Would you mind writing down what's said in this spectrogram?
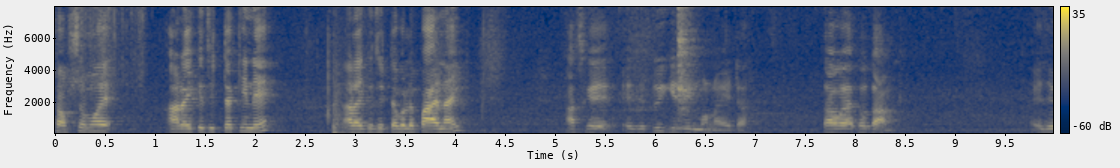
সবসময় আড়াই কেজিরটা কিনে, আড়াই কেজিরটা বলে পায় নাই। আজকে এই যে দুই কেজির মনে হয় এটা, তাও এত দাম। এই যে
